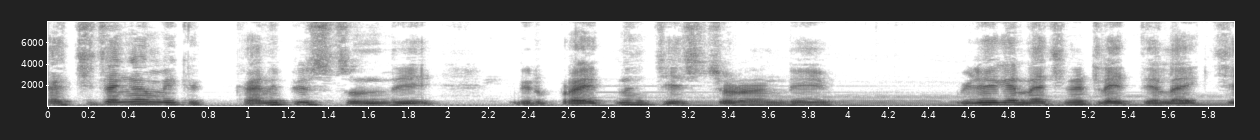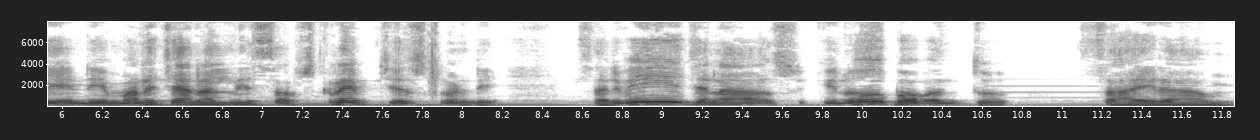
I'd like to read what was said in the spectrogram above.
ఖచ్చితంగా మీకు కనిపిస్తుంది. మీరు ప్రయత్నం చేసి చూడండి. వీడియోగా నచ్చినట్లయితే లైక్ చేయండి. మన ఛానల్ని సబ్స్క్రైబ్ చేసుకోండి. సర్వే జన సుఖినో భవంతు. సాయిరామ్.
